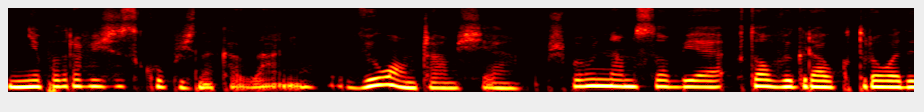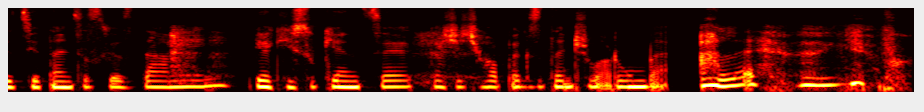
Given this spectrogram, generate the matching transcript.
nie potrafię się skupić na kazaniu. Wyłączam się. Przypominam sobie, kto wygrał którą edycję Tańca z Gwiazdami, w jakiej sukience Kasia Cichopek zatańczyła rumbę, ale nie było,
